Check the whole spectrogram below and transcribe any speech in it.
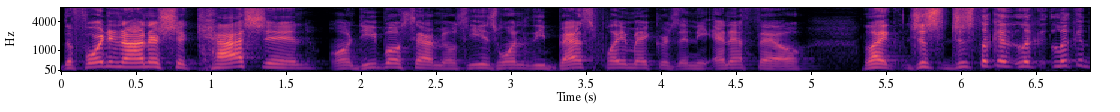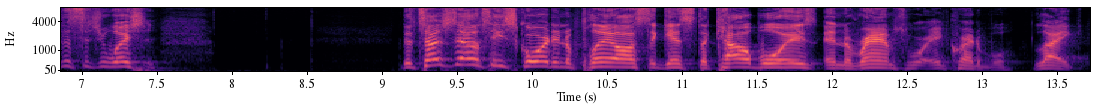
the 49ers should cash in on Deebo Samuels. He is one of the best playmakers in the NFL. Like just just look at look look at the situation. The touchdowns he scored in the playoffs against the Cowboys and the Rams were incredible. Like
